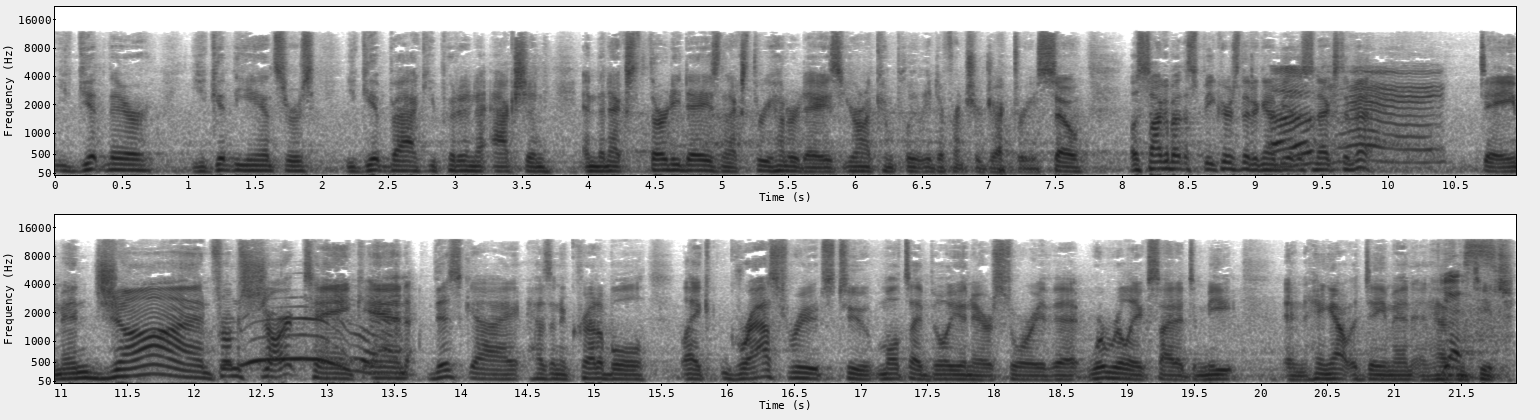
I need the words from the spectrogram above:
you get there, you get the answers, you get back, you put it into action, and the next 30 days, the next 300 days, you're on a completely different trajectory. So let's talk about the speakers that are going to be at this next event. Daymond John from Shark Tank. And this guy has an incredible, like, grassroots to multi billionaire story that we're really excited to meet and hang out with Daymond and have Yes. him teach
